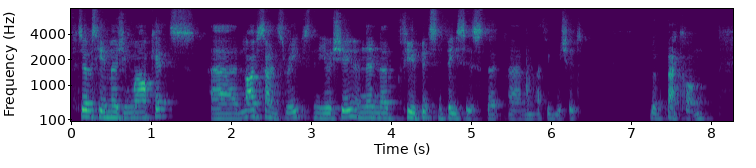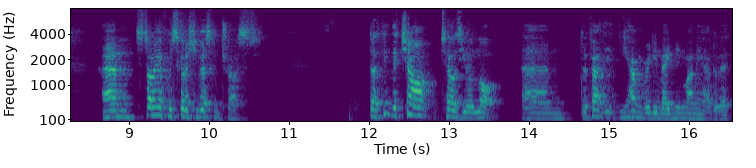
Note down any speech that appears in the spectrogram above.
Fidelity emerging markets, uh, life science REITs, the new issue, and then a few bits and pieces that um, I think we should look back on. Um, starting off with Scottish Investment Trust. I think the chart tells you a lot. Um, the fact that you haven't really made any money out of it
